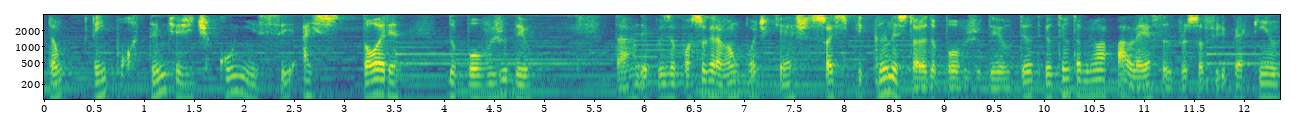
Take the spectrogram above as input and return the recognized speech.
Então é importante a gente conhecer a história do povo judeu. Tá? Depois eu posso gravar um podcast só explicando a história do povo judeu. Eu tenho também uma palestra do professor Felipe Aquino,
